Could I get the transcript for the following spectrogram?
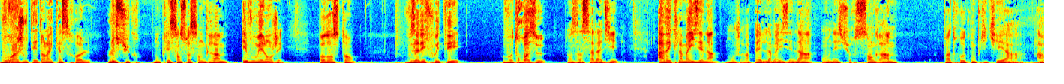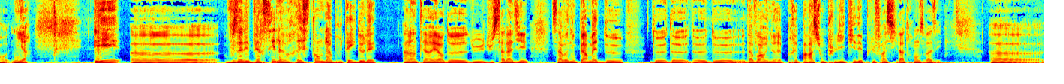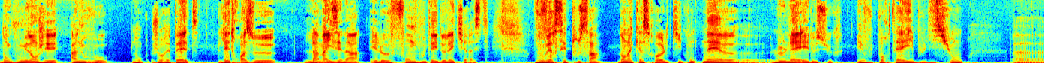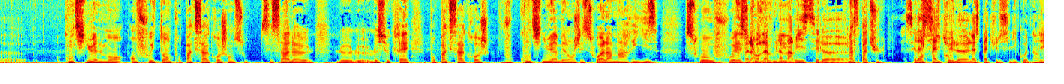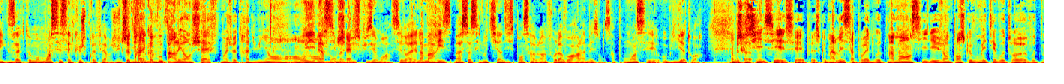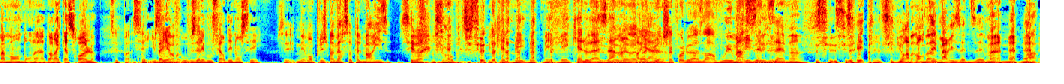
Vous rajoutez dans la casserole le sucre, donc les 160 grammes, et vous mélangez. Pendant ce temps, vous allez fouetter vos trois œufs dans un saladier avec la maïzena. Donc je rappelle, la maïzena, on est sur 100 grammes, pas trop compliqué à, retenir. Et euh, vous allez verser le restant de la bouteille de lait à l'intérieur du, saladier. Ça va nous permettre d'avoir une ré- préparation plus liquide et plus facile à transvaser. Euh, donc vous mélangez à nouveau, donc je répète, les trois œufs, la maïzena et le fond de bouteille de lait qui reste. Vous versez tout ça dans la casserole qui contenait euh, le lait et le sucre et vous portez à ébullition euh, continuellement en fouettant pour pas que ça accroche en dessous. C'est ça le, le, le- le secret. Pour pas que ça accroche, vous continuez à mélanger soit la marise, soit au fouet. Alors la, la marise, c'est le, la spatule. C'est la spatule, silicone. la spatule silicone. hein. Exactement. Moi, c'est celle que je préfère. Je traduis comme vous parlez en chef, moi je traduis en, en, Oui, en merci Manu, excusez-moi, c'est vrai. La marise, bah ça c'est l'outil indispensable. Il faut l'avoir à la maison. Ça, pour moi, c'est obligatoire. Non, parce que si c'est parce que Marie ça pourrait être votre maman. Si les gens pensent que vous mettez votre votre maman dans la dans la casserole, C'est pas, c'est, il va y avoir- vous allez vous faire dénoncer. Mais en plus, ma mère s'appelle Marise. C'est vrai. mais, quel, mais, mais, mais, mais quel hasard Euh, incroyable. Manu, à chaque fois, le hasard. Vous et moi, Marie c'est- Zenzem. c'est- dur à Ma- porter, ma- Marie Zenzem. Ma-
